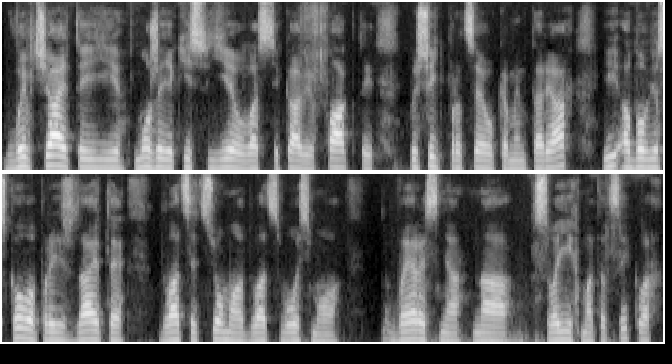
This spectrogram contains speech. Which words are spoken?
вивчайте її. Може, якісь є у вас цікаві факти. Пишіть про це у коментарях і обов'язково приїжджайте 27-28 вересня на своїх мотоциклах.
